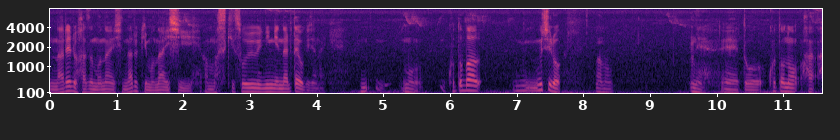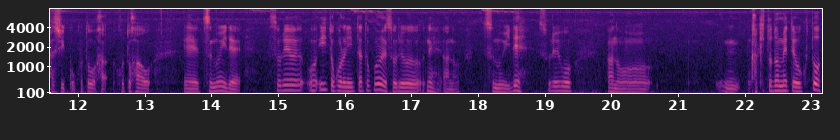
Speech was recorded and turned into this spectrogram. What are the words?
なれるはずもないしなる気もないしあんま好きそういう人間になりたいわけじゃない。もう言葉むしろあのねえー、とことの端っこことはこと葉を、えー紡いでそれをいいところに行ったところでそれをねあの紡いでそれをあの書き留めておくと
